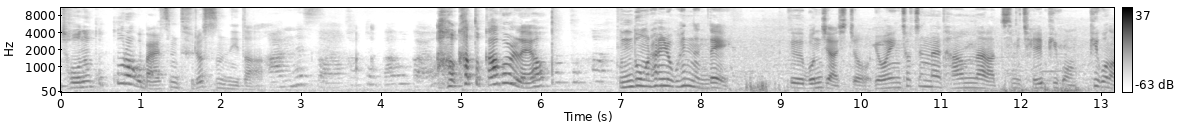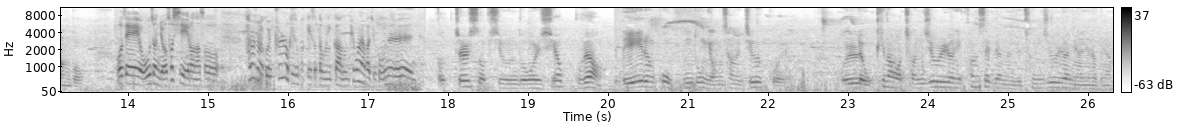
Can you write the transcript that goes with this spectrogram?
저는 꾸꾸라고 말씀드렸습니다. 안 했어요. 카톡 까볼까요? 아, 카톡 까볼래요? 카톡 까. 운동을 하려고 했는데 그 뭔지 아시죠? 여행 첫째 날 다음 날 아침이 제일 피곤 피곤한 거. 어제 오전 6시에 일어나서 하루 종일 거의 풀로 계속 밖에 있었다 보니까 너무 피곤해가지고 오늘은 어쩔 수 없이 운동을 쉬었고요. 내일은 꼭 운동 영상을 찍을 거예요. 원래 오키나와 전지훈련이 컨셉이었는데 전지훈련이 아니라 그냥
